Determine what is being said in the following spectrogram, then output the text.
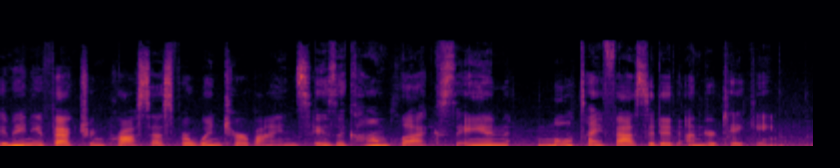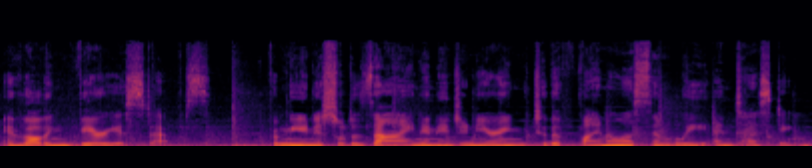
The manufacturing process for wind turbines is a complex and multifaceted undertaking involving various steps, from the initial design and engineering to the final assembly and testing.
